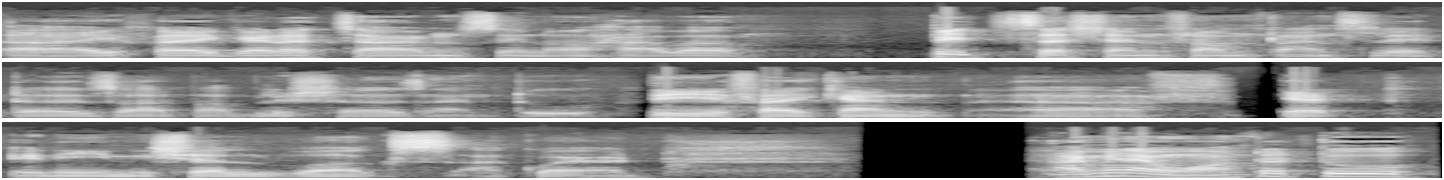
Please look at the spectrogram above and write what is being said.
uh, if I get a chance, you know, have a pitch session from translators or publishers and to see if I can uh, get any initial works acquired. I mean, I wanted to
